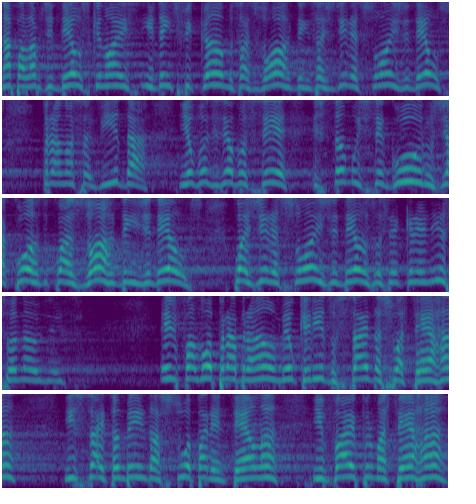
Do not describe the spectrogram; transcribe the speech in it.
Na palavra de Deus que nós identificamos as ordens, as direções de Deus para a nossa vida. E eu vou dizer a você: estamos seguros de acordo com as ordens de Deus, com as direções de Deus. Você crê nisso ou não, gente? Ele falou para Abraão: meu querido, sai da sua terra e sai também da sua parentela e vai para uma terra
